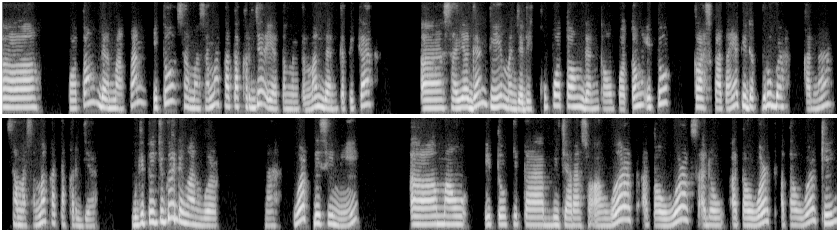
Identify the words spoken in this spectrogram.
uh, potong dan makan itu sama-sama kata kerja ya teman-teman. Dan ketika uh, saya ganti menjadi ku potong dan kau potong itu kelas katanya tidak berubah karena sama-sama kata kerja. Begitu juga dengan work. Nah, work di sini uh, mau itu kita bicara soal work atau works atau atau work atau working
